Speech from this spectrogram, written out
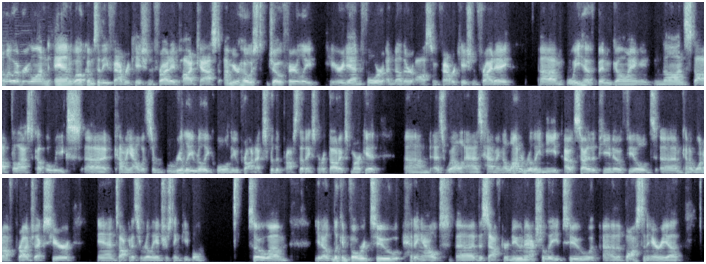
Hello, everyone, and welcome to the Fabrication Friday podcast. I'm your host, Joe Fairley, here again for another awesome Fabrication Friday. Um, we have been going nonstop the last couple weeks, uh, coming out with some really, really cool new products for the prosthetics and orthotics market, um, as well as having a lot of really neat outside of the P&O field um, kind of one-off projects here, and talking to some really interesting people. So um, you know, looking forward to heading out uh, this afternoon actually to uh, the Boston area,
